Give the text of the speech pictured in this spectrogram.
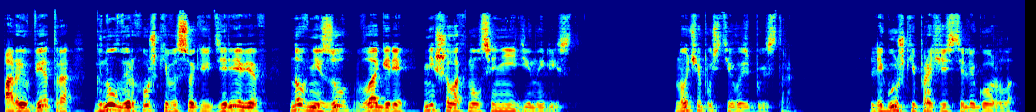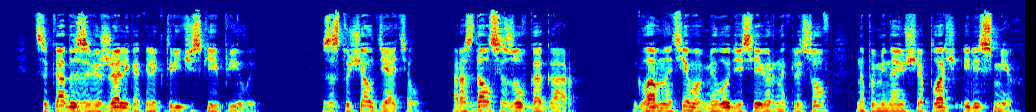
Порыв ветра гнул верхушки высоких деревьев, но внизу, в лагере, не шелохнулся ни единый лист. Ночь опустилась быстро. Лягушки прочистили горло. Цикады завизжали, как электрические пилы. Застучал дятел, раздался зов гагар. Главная тема в мелодии северных лесов, напоминающая плач или смех,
